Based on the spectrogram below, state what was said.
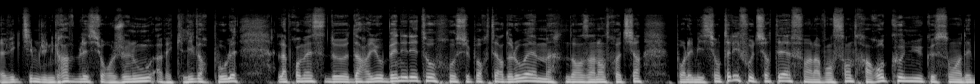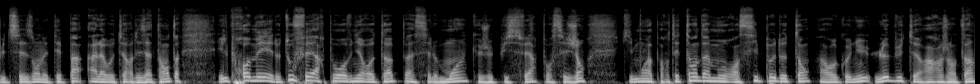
victime d'une grave blessure au genou avec Liverpool. La promesse de Dario Benedetto aux supporters de l'OM dans un entretien pour l'émission Téléfoot sur TF1. L'avant-centre a reconnu que son début de saison n'était pas à la hauteur des attentes. Il promet de tout faire pour revenir au top. C'est le moins que je puisse faire pour ces gens qui m'ont apporté tant d'amour en si peu de temps, a reconnu le buteur argentin.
